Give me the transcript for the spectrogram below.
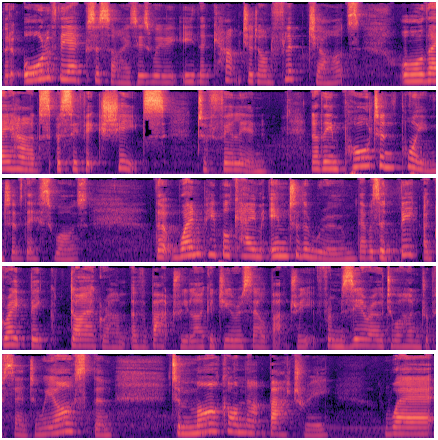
But all of the exercises were either captured on flip charts or they had specific sheets to fill in. Now, the important point of this was that when people came into the room, there was a big, a great big diagram of a battery, like a Duracell battery, from zero to 100%. And we asked them to mark on that battery where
